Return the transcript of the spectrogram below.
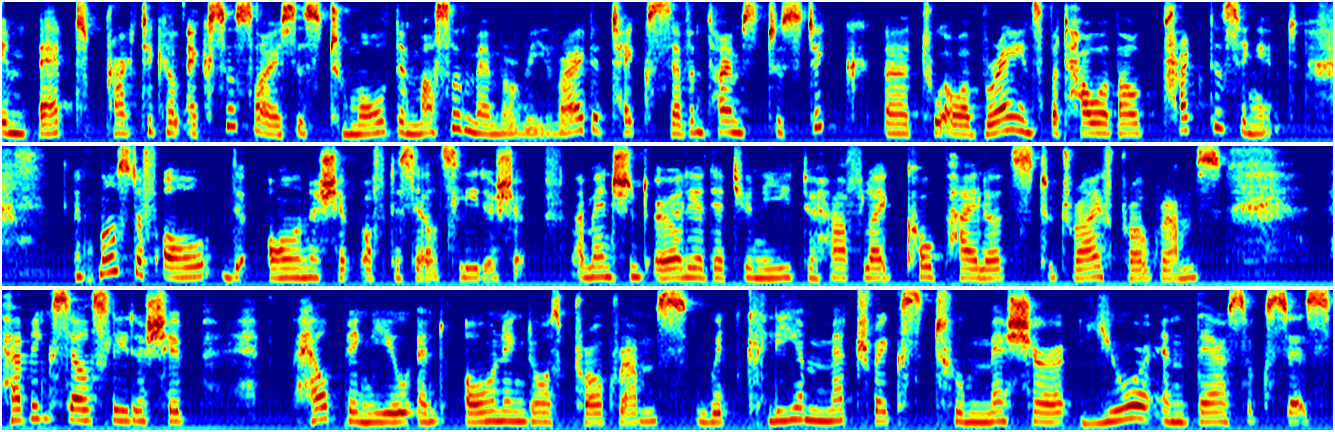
embed practical exercises to mold the muscle memory, right? It takes seven times to stick uh, to our brains, but how about practicing it? And most of all, the ownership of the sales leadership. I mentioned earlier that you need to have like co pilots to drive programs. Having sales leadership helping you and owning those programs with clear metrics to measure your and their success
